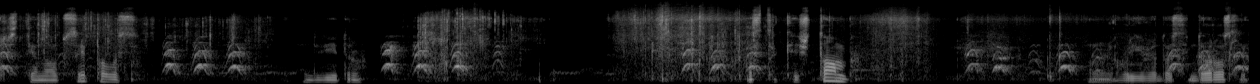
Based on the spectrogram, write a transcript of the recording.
Частина обсипалась від вітру. Ось такий штамп. Горіх вже досить дорослий.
